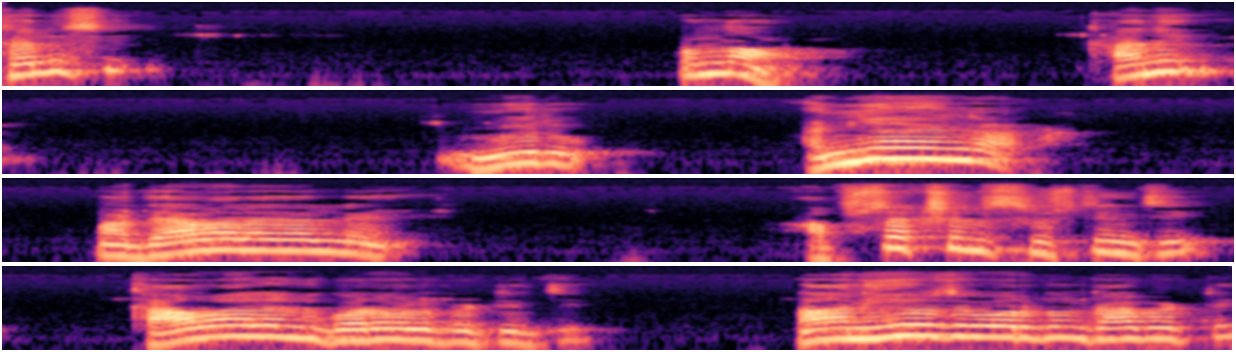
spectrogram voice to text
కలిసి ఉన్నాం. కానీ మీరు అన్యాయంగా మా దేవాలయాల్ని అబ్స్ట్రక్షన్ సృష్టించి కావాలని గొడవలు పెట్టించి నా నియోజకవర్గం కాబట్టి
